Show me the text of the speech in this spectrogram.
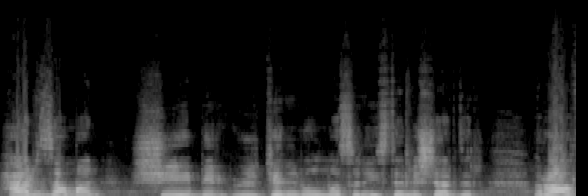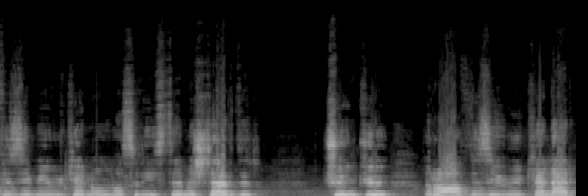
her zaman Şii bir ülkenin olmasını istemişlerdir. Rafizi bir ülkenin olmasını istemişlerdir. Çünkü Rafizi ülkeler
